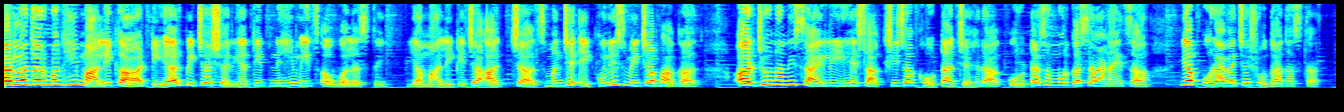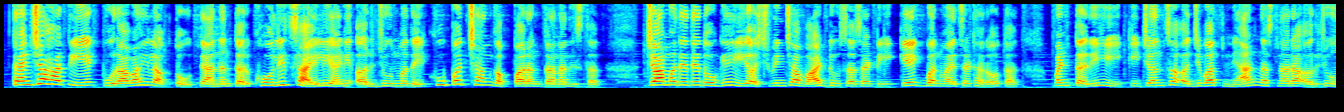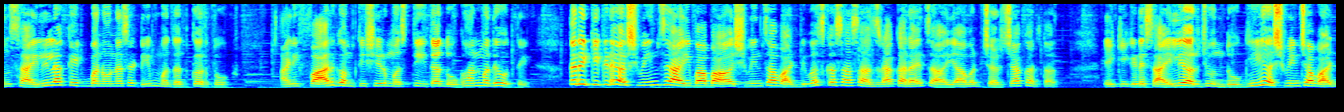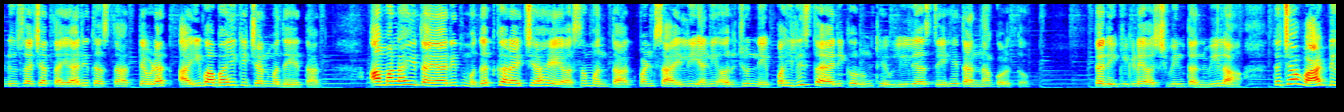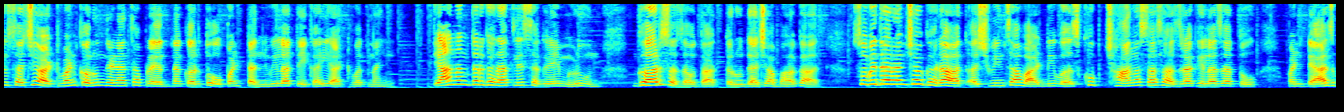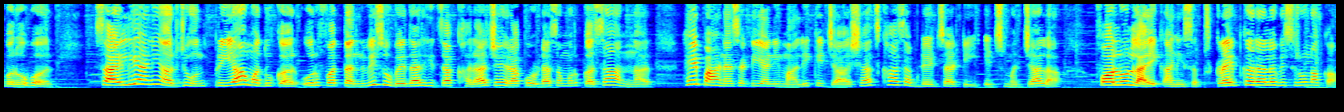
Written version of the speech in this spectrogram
ठरलं तर मग ही मालिका टी आर पीच्या शर्यतीत नेहमीच अव्वल असते. या मालिकेच्या आजच्याच म्हणजे एकोणीस मेच्या भागात अर्जुन आणि सायली हे साक्षीचा खोटा चेहरा कोर्टासमोर कसा आणायचा या पुराव्याच्या शोधात असतात. त्यांच्या हाती एक पुरावाही लागतो. त्यानंतर खोलीत सायली आणि अर्जुनमध्ये खूपच छान गप्पा रंगताना दिसतात ज्यामध्ये ते दोघेही अश्विनच्या वाढदिवसासाठी केक बनवायचं ठरवतात. पण तरीही किचनचं अजिबात ज्ञान नसणारा अर्जुन सायलीला केक बनवण्यासाठी मदत करतो. आणि फार गमतीशीर मस्ती त्या दोघांमध्ये होते. तर एकीकडे अश्विनचे आई बाबा अश्विनचा वाढदिवस कसा साजरा करायचा यावर चर्चा करतात. एकीकडे सायली अर्जुन दोघीही अश्विनच्या वाढदिवसाच्या तयारीत असतात तेवढ्यात आई बाबाही किचनमध्ये येतात. आम्हाला ही तयारीत मदत करायची आहे असं म्हणतात पण सायली आणि अर्जुनने पहिलीच तयारी करून ठेवलेली असते हे त्यांना कळतं. तर एकीकडे अश्विन तन्वीला त्याच्या वाढदिवसाची आठवण करून देण्याचा प्रयत्न करतो पण तन्वीला ते काही आठवत नाही. त्यानंतर घरातले सगळे मिळून घर सजवतात. तर उद्याच्या भागात सुभेदारांच्या घरात अश्विनचा वाढदिवस खूप छान असा साजरा केला जातो. पण त्याचबरोबर सायली आणि अर्जुन प्रिया मधुकर उर्फ तन्वी सुभेदार हिचा खरा चेहरा कोर्टासमोर कसा आणणार हे पाहण्यासाठी आणि मालिकेच्या अशाच खास अपडेटसाठी इट्स मज्जाला फॉलो लाईक आणि सबस्क्राईब करायला विसरू नका.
